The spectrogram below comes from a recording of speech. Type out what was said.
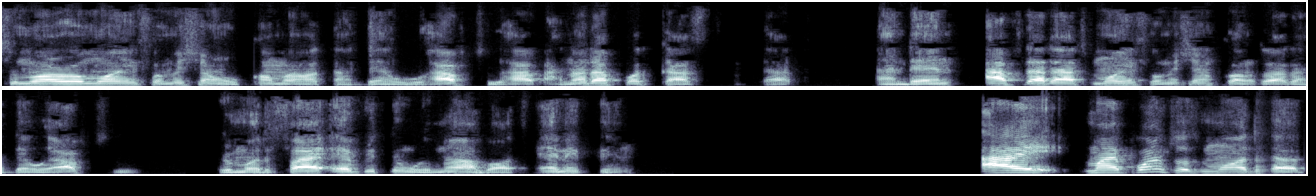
tomorrow more information will come out and then we'll have to have another podcast that. And then after that, more information comes out and then we have to remodify everything we know about anything. I my point was more that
